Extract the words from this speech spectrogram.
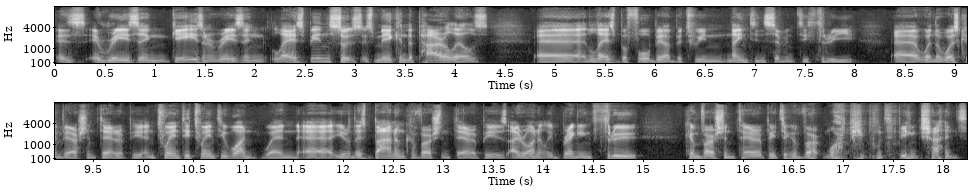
is erasing gays and erasing lesbians. So it's, it's making the parallels uh, in lesbophobia between 1973. Uh, when there was conversion therapy, and 2021, when uh, you know this ban on conversion therapy is ironically bringing through conversion therapy to convert more people to being trans.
